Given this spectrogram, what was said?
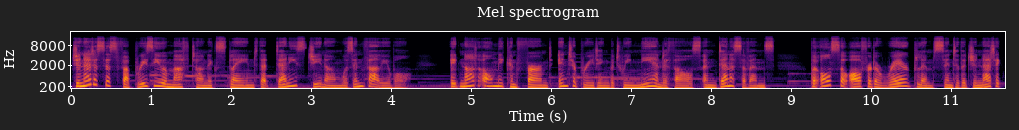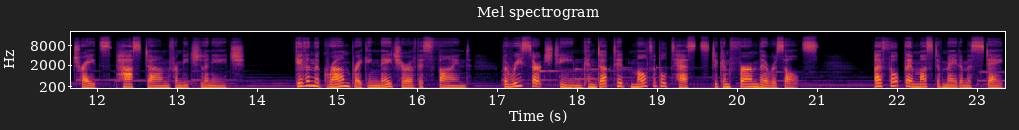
Geneticist Fabrizio Mafton explained that Denny's genome was invaluable. It not only confirmed interbreeding between Neanderthals and Denisovans, but also offered a rare glimpse into the genetic traits passed down from each lineage. Given the groundbreaking nature of this find, the research team conducted multiple tests to confirm their results. I thought they must have made a mistake,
